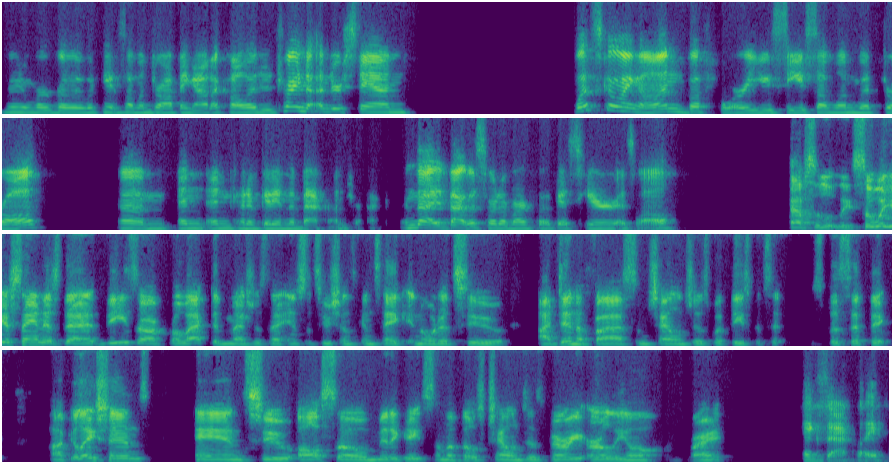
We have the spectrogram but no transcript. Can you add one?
you know, we're really looking at someone dropping out of college and trying to understand what's going on before you see someone withdraw um, and and kind of getting them back on track. And that that was sort of our focus here as well. Absolutely. So what you're saying is that these are proactive measures that institutions can take in order to identify some challenges with these specific populations and to also mitigate some of those challenges very early on, right? Exactly.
